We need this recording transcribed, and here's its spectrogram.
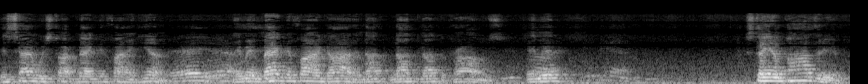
It's time we start magnifying Him. Amen. Amen. Magnify God and not not not the problems. Amen. Amen. Staying positive,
